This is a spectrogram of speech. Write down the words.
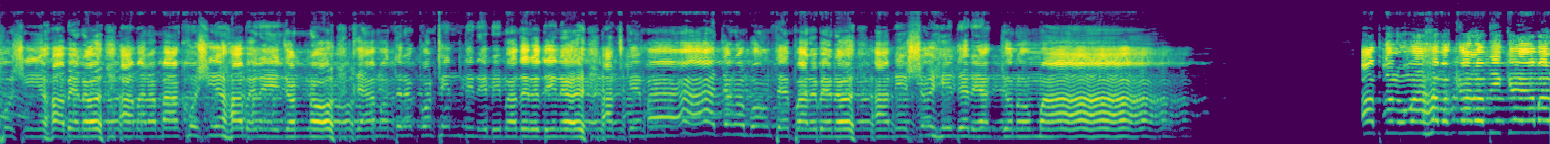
খুশি হবে না। আমার মা খুশি হবে না এই জন্য। কেমতের কঠিন দিনে বিবাদের দিনে আজকে মা যেন বলতে পারবে না, আমি শহীদের একজন মা। আব্দুল ওয়াহাব কারবিকে আমার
